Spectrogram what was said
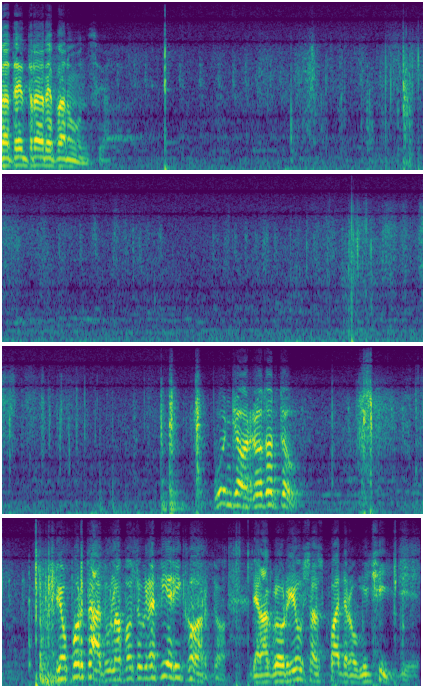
Fate entrare Panunzio. Buongiorno, dottor. Vi ho portato una fotografia ricordo della gloriosa squadra omicidi.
